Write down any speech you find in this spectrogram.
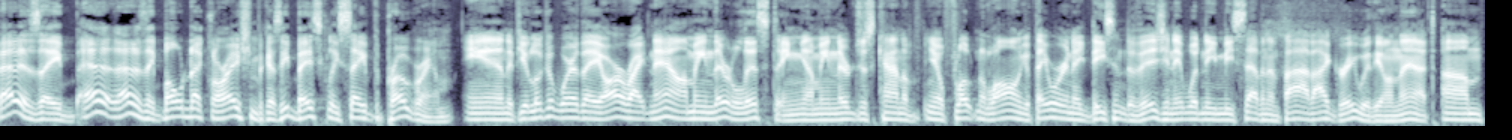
that is a that is a bold declaration because he basically saved the program. And if you look at where they are right now, I mean, they're listing. I mean, they're just kind of you know floating along. If they were in a decent division, it wouldn't even be seven and five. I agree with you on that. Um,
